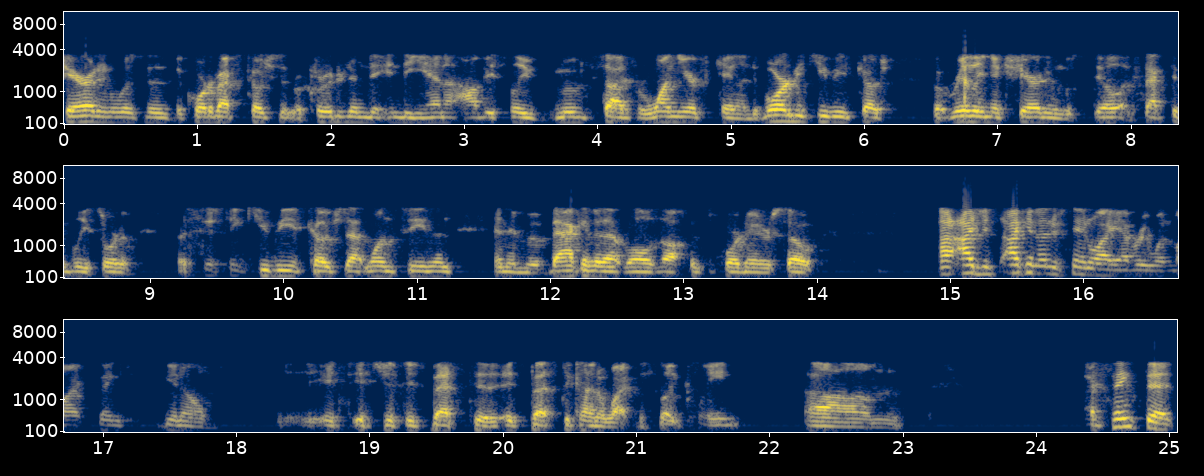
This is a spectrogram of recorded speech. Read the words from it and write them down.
Sheridan was the the quarterbacks coach that recruited him to Indiana. Obviously, moved aside for one year for Kalen DeBoer to be QB's coach, but really Nick Sheridan was still effectively sort of assistant QB's coach that one season, and then moved back into that role as offensive coordinator. So, I, I just I can understand why everyone might think, you know, it's it's just it's best to it's best to kind of wipe the slate clean. Um, I think that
